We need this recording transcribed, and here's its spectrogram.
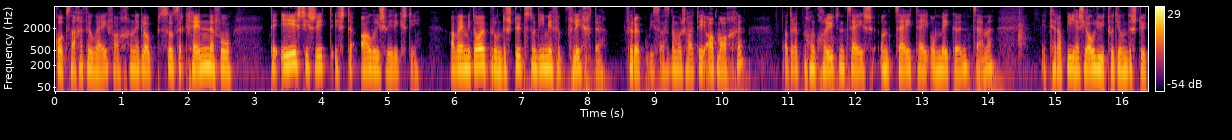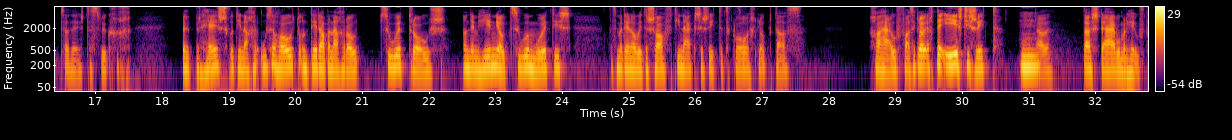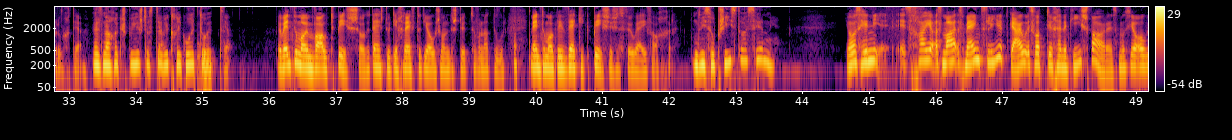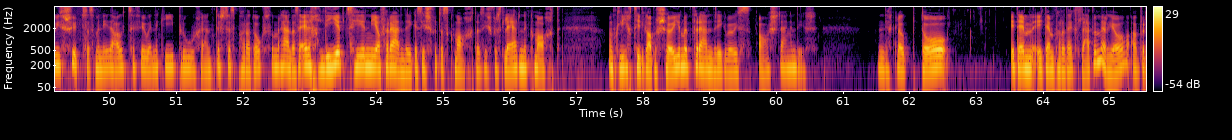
geht es nachher viel einfacher. Und ich glaube, so das Erkennen von der erste Schritt ist der allerschwierigste. Aber wenn mich da jemand unterstützt und ich mich verpflichte für etwas, also dann musst du halt wie abmachen. Oder jemand kommt Leute und, sagst, und sagt, hey, und wir gehen zusammen. In der Therapie hast du ja auch Leute, die dich unterstützen. Also, dass du wirklich jemanden hast, der dich nachher rausholt und dir aber nachher auch zutraust und im Hirn auch zumutest, dass man dann auch wieder schafft, die nächsten Schritte zu gehen. Ich glaube, das kann helfen. Also ich glaube, der erste Schritt. Mhm. Ja, das ist der, wo man Hilfe braucht. Ja. Weil du nachher spürst, dass dir ja. wirklich gut tut. Ja. Weil wenn du mal im Wald bist, oder, dann hast du die Kräfte, die auch schon unterstützen von Natur. Wenn du mal in Bewegung bist, ist es viel einfacher. Und wieso beschießt das Hirn? Ja, das Hirn, es, kann ja, es, meint es lieb, gell? es will natürlich Energie sparen. Es muss ja auch uns schützen, dass wir nicht allzu viel Energie brauchen. Und das ist das Paradox, das wir haben. Also eigentlich liebt das Hirn ja Veränderung. Es ist für das gemacht, es ist fürs Lernen gemacht. Und gleichzeitig aber scheuen wir die Veränderung, weil es anstrengend ist. Und ich glaube, da, in dem, in dem Paradox leben wir, ja. Aber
